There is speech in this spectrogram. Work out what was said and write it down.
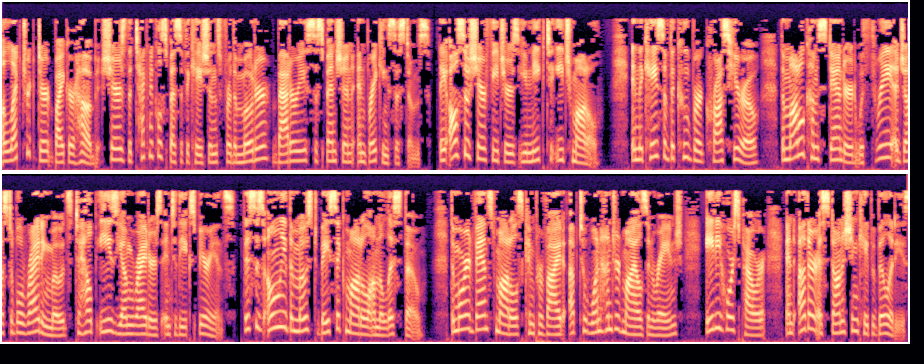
Electric Dirt Biker Hub shares the technical specifications for the motor, battery, suspension, and braking systems. They also share features unique to each model. In the case of the Kuberg Cross Hero, the model comes standard with three adjustable riding modes to help ease young riders into the experience. This is only the most basic model on the list though. The more advanced models can provide up to 100 miles in range, 80 horsepower, and other astonishing capabilities.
